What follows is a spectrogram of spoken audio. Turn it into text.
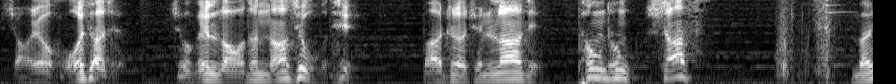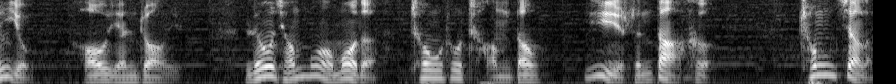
想要活下去，就给老子拿起武器，把这群垃圾通通杀死！没有豪言壮语。刘强默默地抽出长刀，一声大喝，冲向了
